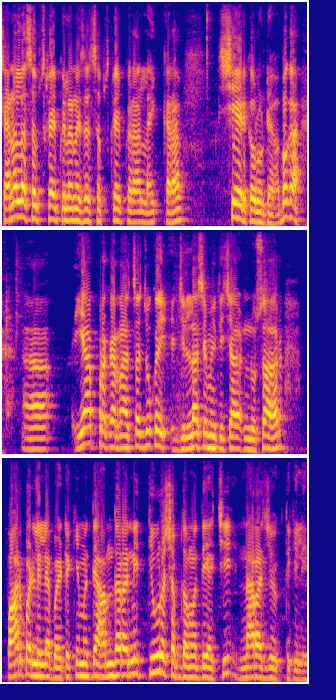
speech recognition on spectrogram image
चॅनलला सबस्क्राईब केला नसेल सबस्क्राईब करा लाईक करा शेअर करून ठेवा. बघा या प्रकरणाचा जो काही जिल्हा समितीच्या नुसार पार पडलेल्या बैठकीमध्ये आमदारांनी तीव्र शब्दामध्ये याची नाराजी व्यक्त केली.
